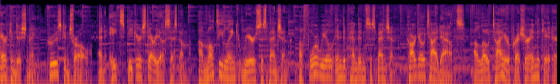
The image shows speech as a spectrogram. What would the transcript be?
air conditioning, cruise control, an 8-speaker stereo system, a multi-link rear suspension, a 4-wheel independent suspension, cargo tie-downs, a low tire pressure indicator,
